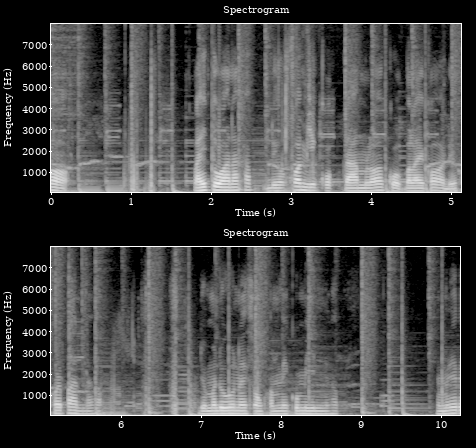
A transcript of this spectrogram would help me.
ก็หลายตัวนะครับ เดี๋ยวค่อยมีกบดำแล้วก็กบอะไรก็เดี๋ยวค่อยปั้นนะครับ เดี๋ยวมาดูในส่วนของเมโกมินนะครับยังไม่ได้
